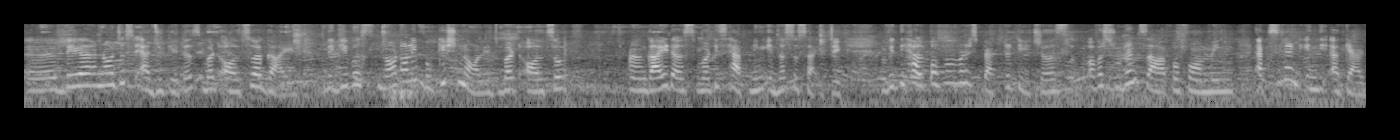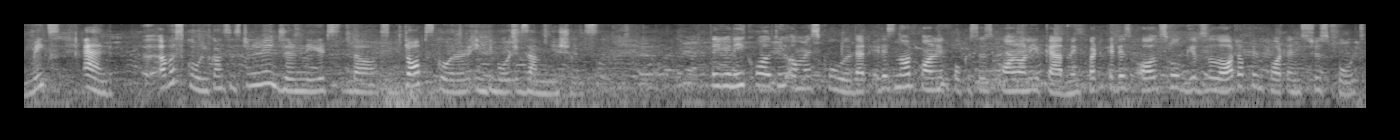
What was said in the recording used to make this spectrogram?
Uh, they are not just educators but also a guide. They give us not only bookish knowledge but also uh, guide us what is happening in the society. With the help of our respected teachers, our students are performing excellent in the academics and uh, our school consistently generates the top scorer in the board examinations. The unique quality of my school that it is not only focuses on only academic but it is also gives a lot of importance to sports.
